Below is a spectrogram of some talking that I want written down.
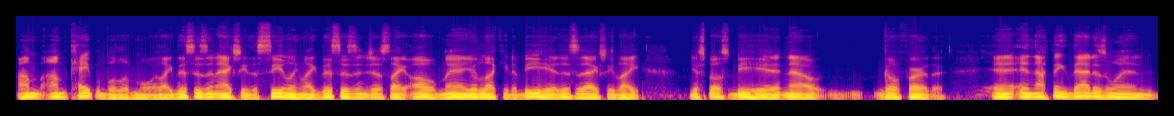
I'm I'm capable of more. Like this isn't actually the ceiling. Like this isn't just like, oh man, you're lucky to be here. This is actually like you're supposed to be here. Now go further. And and I think that is when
